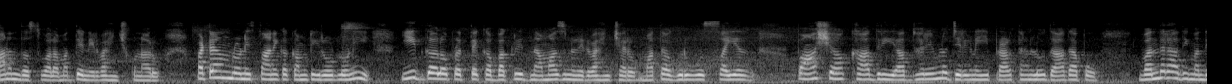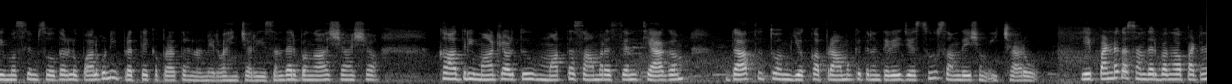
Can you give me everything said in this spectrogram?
ఆనందోత్సవాల మధ్య నిర్వహించుకున్నారు పట్టణంలోని స్థానిక కమిటీ రోడ్లోని ఈద్గాలో ప్రత్యేక బక్రీద్ నమాజ్ను నిర్వహించారు మత గురువు సయ్యద్ పాషా ఖాద్రి ఆధ్వర్యంలో జరిగిన ఈ ప్రార్థనలు దాదాపు వందలాది మంది ముస్లిం సోదరులు పాల్గొని ప్రత్యేక ప్రార్థనలు నిర్వహించారు ఈ సందర్భంగా షాషా ఖాద్రి మాట్లాడుతూ మత సామరస్యం త్యాగం దాతృత్వం యొక్క ప్రాముఖ్యతను తెలియజేస్తూ సందేశం ఇచ్చారు ఈ పండగ సందర్భంగా పట్టణ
